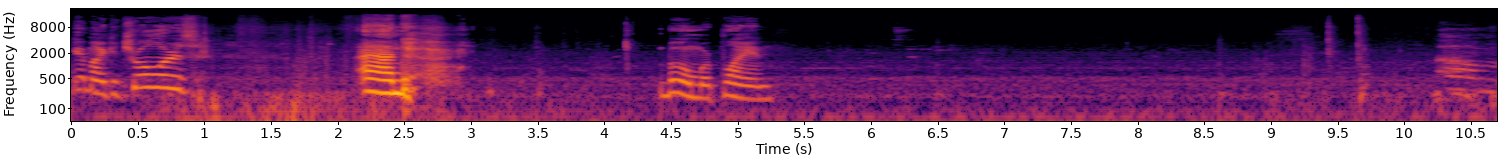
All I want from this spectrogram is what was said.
Get my controllers. And boom, we're playing. Um,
